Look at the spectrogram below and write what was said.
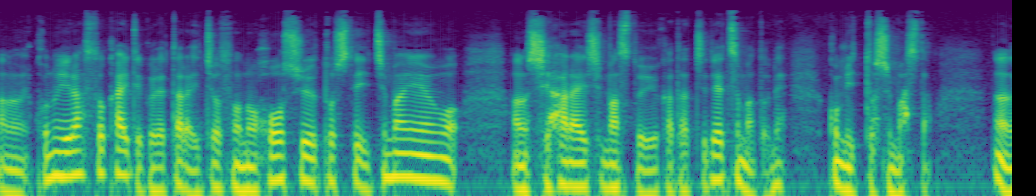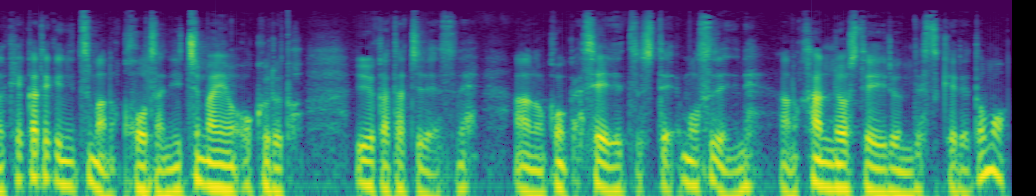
あのこのイラスト描いてくれたら一応その報酬として1万円をあの支払いしますという形で妻とねコミットしました。なので結果的に妻の口座に1万円を送るという形でですねあの今回成立してもうすでにねあの完了しているんですけれども、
